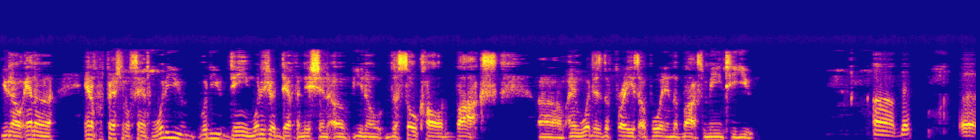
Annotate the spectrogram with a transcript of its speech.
you know in a in a professional sense. What do you what do you deem? What is your definition of you know the so-called box? Um, and what does the phrase "avoiding the box" mean to you? Uh, that, uh,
